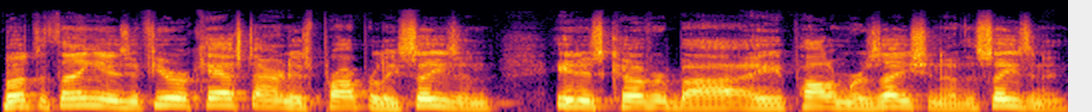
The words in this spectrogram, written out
But the thing is, if your cast iron is properly seasoned, it is covered by a polymerization of the seasoning.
